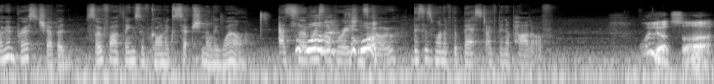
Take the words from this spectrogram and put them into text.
I'm impressed, Shepard. So far, things have gone exceptionally well. As So Cerberus what? Operations what? go, this is one of the best I've been a part of. Olha só.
